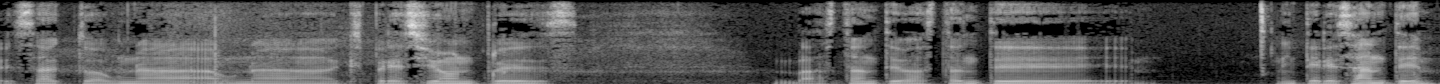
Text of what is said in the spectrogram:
exacto, a una, a una expresión pues bastante, bastante interesante.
